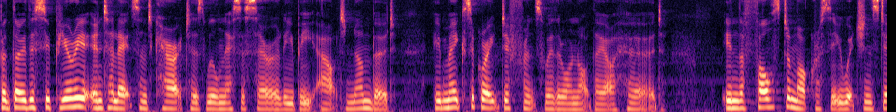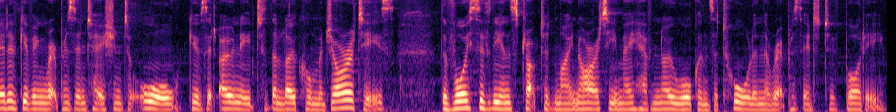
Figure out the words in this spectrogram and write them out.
But though the superior intellects and characters will necessarily be outnumbered, it makes a great difference whether or not they are heard. In the false democracy, which instead of giving representation to all, gives it only to the local majorities, the voice of the instructed minority may have no organs at all in the representative body.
